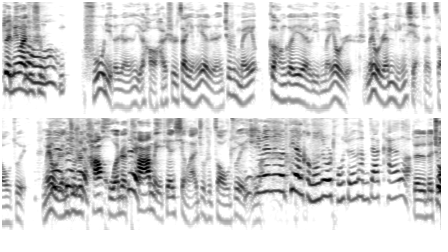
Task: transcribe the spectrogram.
对，另外就是服务你的人也好，还是在营业的人，就是没有各行各业里没有人没有人明显在遭罪，没有人就是他活着，对。他每天醒来就是遭罪，因为那个店可能就是同学他们家开的，对对对就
